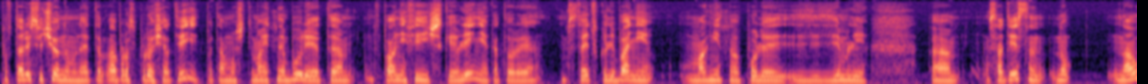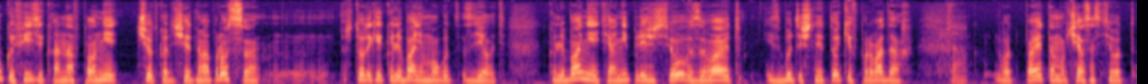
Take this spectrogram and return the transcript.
повторюсь ученому, на этот вопрос проще ответить, потому что магнитная буря — это вполне физическое явление, которое стоит в колебании магнитного поля Земли. А, соответственно, ну, наука, физика, она вполне четко отвечает на вопрос, что такие колебания могут сделать. Колебания эти, они прежде всего вызывают избыточные токи в проводах. Так. Вот поэтому, в частности, вот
